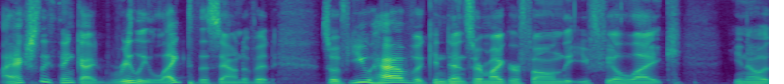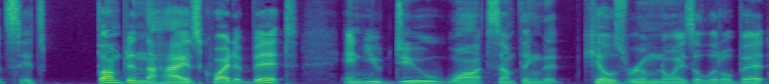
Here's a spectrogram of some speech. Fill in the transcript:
I actually think I really liked the sound of it. So if you have a condenser microphone that you feel like, you know, it's it's bumped in the highs quite a bit and you do want something that kills room noise a little bit,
